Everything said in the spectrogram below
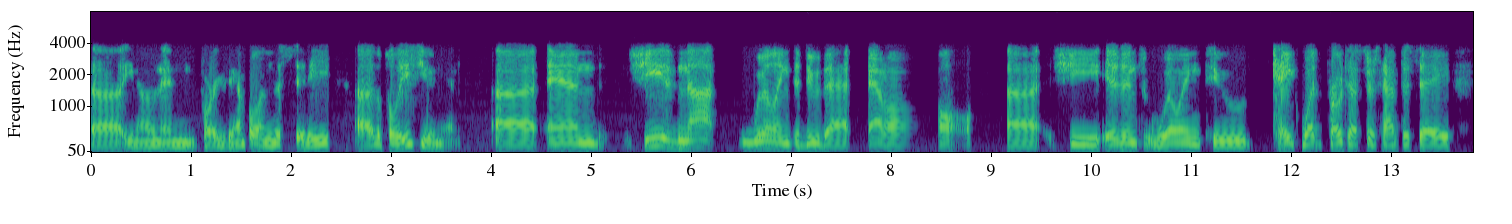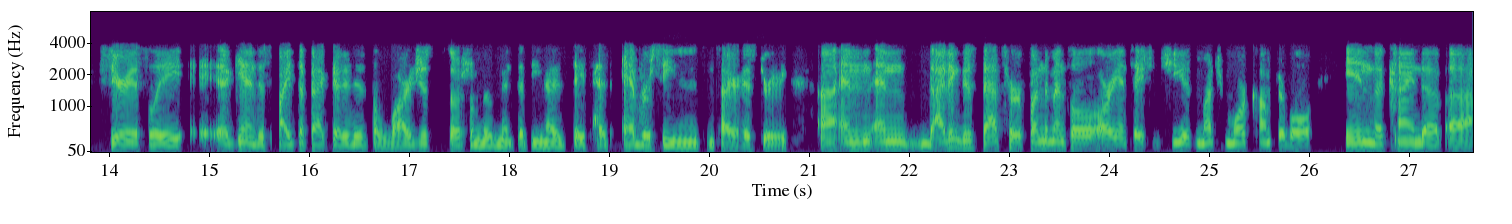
Uh, you know, and for example, in this city, the police union. Uh, and she is not willing to do that at all. she isn't willing to take what protesters have to say seriously. Again, despite the fact that it is the largest social movement that the United States has ever seen in its entire history, uh, and and I think just that's her fundamental orientation. She is much more comfortable in the kind of uh,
